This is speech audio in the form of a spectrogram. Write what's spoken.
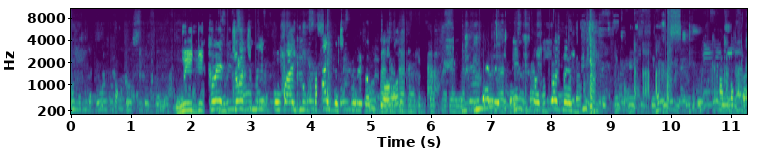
endi poro proske we declare Rifate judgment over you by the polo Spirit of God. ya Hear the angel of judgment visit you. In the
